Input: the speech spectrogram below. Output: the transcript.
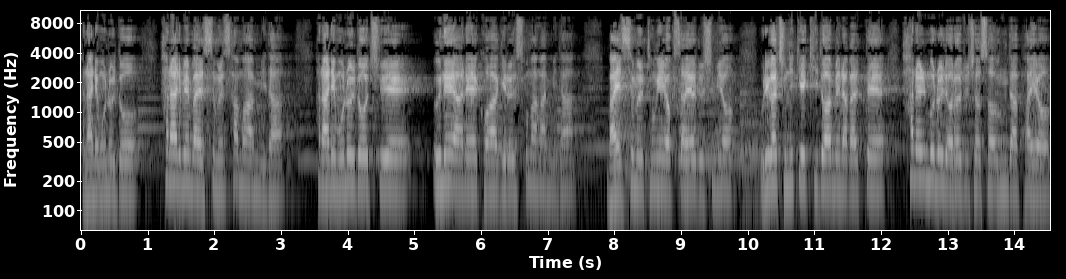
하나님 오늘도 하나님의 말씀을 사모합니다. 하나님 오늘도 주의 은혜 안에 거하기를 소망합니다. 말씀을 통해 역사하여 주시며 우리가 주님께 기도하며 나갈 때 하늘 문을 열어 주셔서 응답하여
